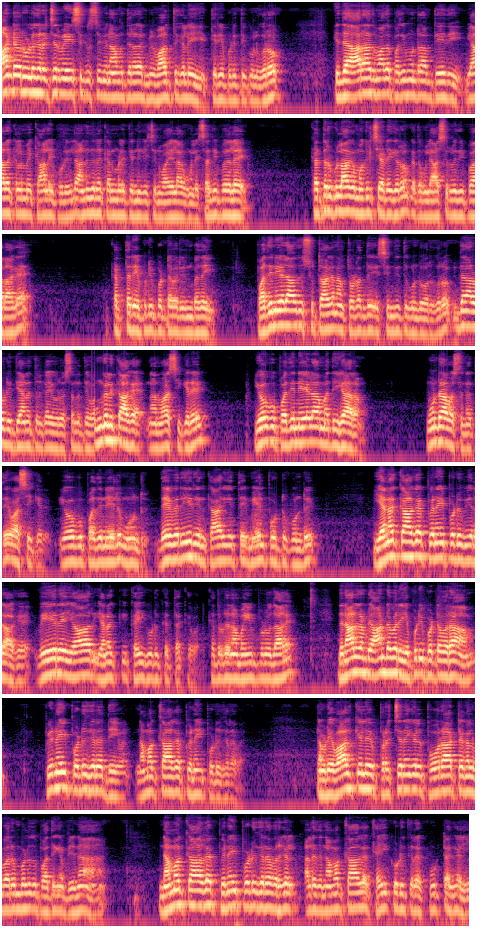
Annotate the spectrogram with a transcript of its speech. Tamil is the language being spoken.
ஆண்டவர் உலக ரட்சர்மை இயேசு கிறிஸ்துவின் நாமத்தினால் அன்பின் வாழ்த்துக்களை தெரியப்படுத்திக் கொள்கிறோம். இந்த ஆறாவது மாத பதிமூன்றாம் தேதி வியாழக்கிழமை காலை பொழுதில் அனுதின கண்மலை நிகழ்ச்சியின் வாயிலாக உங்களை சந்திப்பதில் கத்தருக்குள்ளாக மகிழ்ச்சி அடைகிறோம். கத்த உங்களை ஆசீர்வதிப்பாராக. கர்த்தர் எப்படிப்பட்டவர் என்பதை பதினேழாவது சுற்றாக நாம் தொடர்ந்து சிந்தித்து கொண்டு வருகிறோம். இந்த நாளுடைய தியானத்திற்காக ஒரு வசனத்தை உங்களுக்காக நான் வாசிக்கிறேன். யோபு பதினேழாம் அதிகாரம். மூன்றாம் வசனத்தை வாசிக்கிறேன். யோபு பதினேழு மூன்று. தேவரீர் என் காரியத்தை மேல் போட்டுக்கொண்டு எனக்காக பிணைப்படுவீராக. வேறு யார் எனக்கு கை கொடுக்கத்தக்கவர்? கத்தோட நாம் மையப்படுவதாக இந்த நாளில் நம்முடைய ஆண்டவர் எப்படிப்பட்டவராம்? பிணைப்படுகிற தேவன். நமக்காக பிணைப்படுகிறவர். நம்முடைய வாழ்க்கையில் பிரச்சனைகள் போராட்டங்கள் வரும் பொழுது பார்த்திங்க அப்படின்னா நமக்காக பிணைப்படுகிறவர்கள் அல்லது நமக்காக கை கொடுக்கிற கூட்டங்கள்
